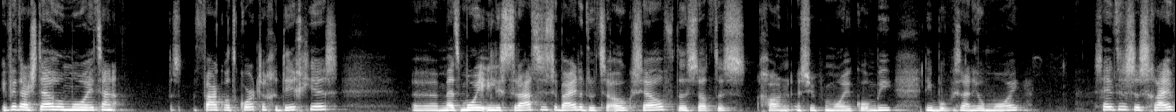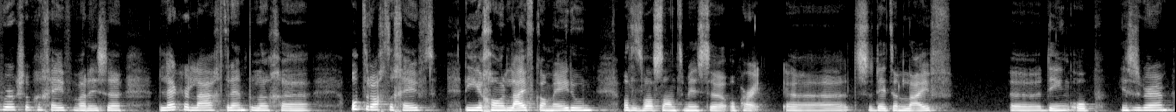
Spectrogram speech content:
Ik vind haar stijl heel mooi. Het zijn vaak wat korte gedichtjes. met mooie illustraties erbij. Dat doet ze ook zelf. Dus dat is gewoon een super mooie combi. Die boeken zijn heel mooi. Ze heeft dus een schrijfworkshop gegeven waarin ze lekker laagdrempelige opdrachten geeft. Die je gewoon live kan meedoen. Want het was dan tenminste op haar. Uh, ze deed een live uh, ding op Instagram.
